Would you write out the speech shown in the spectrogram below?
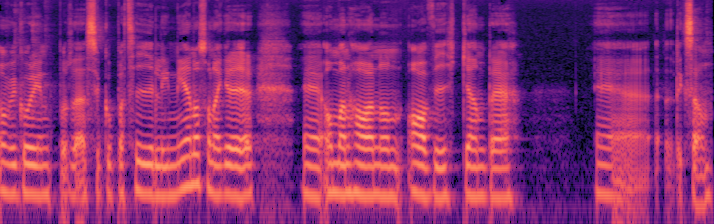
om vi går in på det där psykopatilinjen och sådana grejer, eh, om man har någon avvikande eh, liksom,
